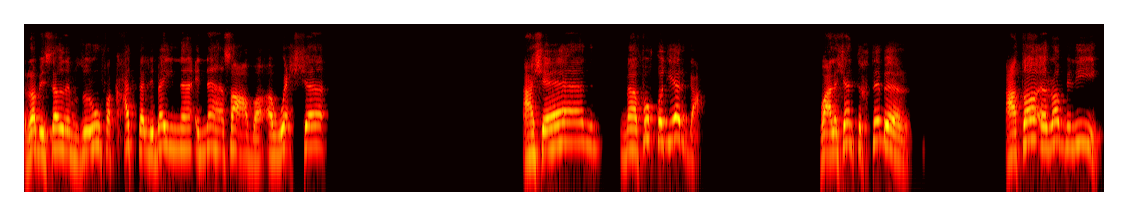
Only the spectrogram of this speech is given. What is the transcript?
الرب يستخدم ظروفك حتى اللي باينة إنها صعبة أو وحشة. عشان ما فقد يرجع. وعلشان تختبر عطاء الرب ليك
